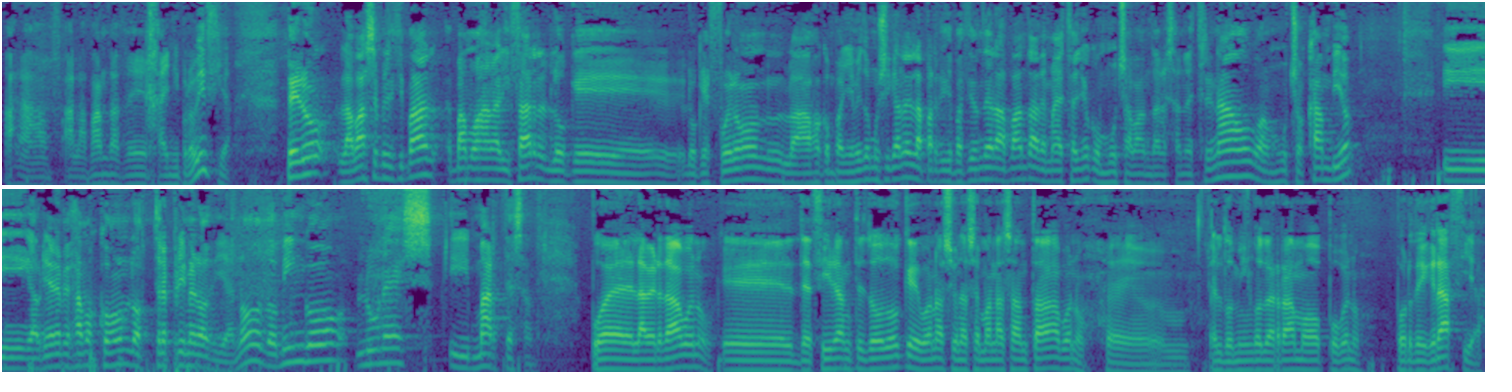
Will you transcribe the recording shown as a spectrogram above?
a, las bandas de Jaén y provincia. Pero la base principal, vamos a analizar lo que, lo que fueron los acompañamientos musicales, la participación de las bandas, además este año con muchas bandas que se han estrenado, con muchos cambios. Y Gabriel, empezamos con los tres primeros días, ¿no? Domingo, lunes y martes santo. Pues la verdad, bueno, que decir ante todo que, bueno, hace una Semana Santa, bueno, eh, el domingo de Ramos, pues bueno, por desgracia,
